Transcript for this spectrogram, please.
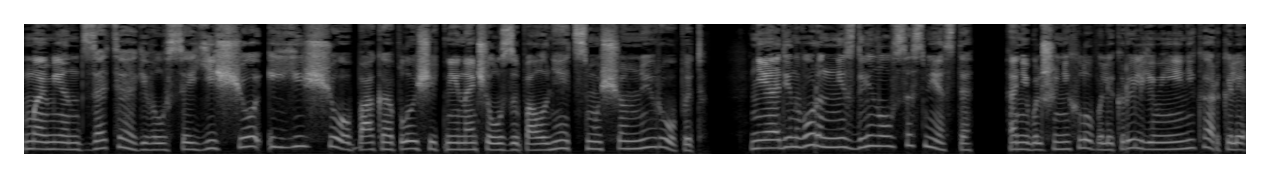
Момент затягивался еще и еще, пока площадь не начал заполнять смущенный ропот. Ни один ворон не сдвинулся с места. Они больше не хлопали крыльями и не каркали,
